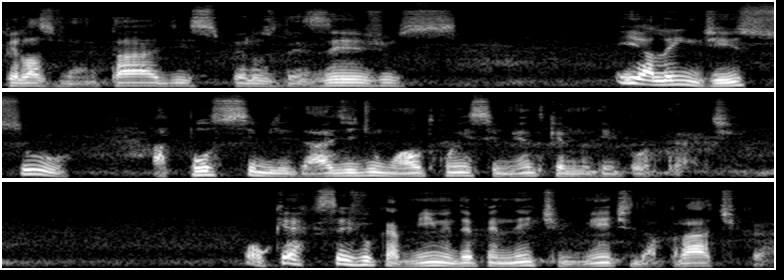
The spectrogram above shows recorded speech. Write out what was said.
pelas vontades, pelos desejos. E além disso, a possibilidade de um autoconhecimento que é muito importante. Qualquer que seja o caminho, independentemente da prática,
